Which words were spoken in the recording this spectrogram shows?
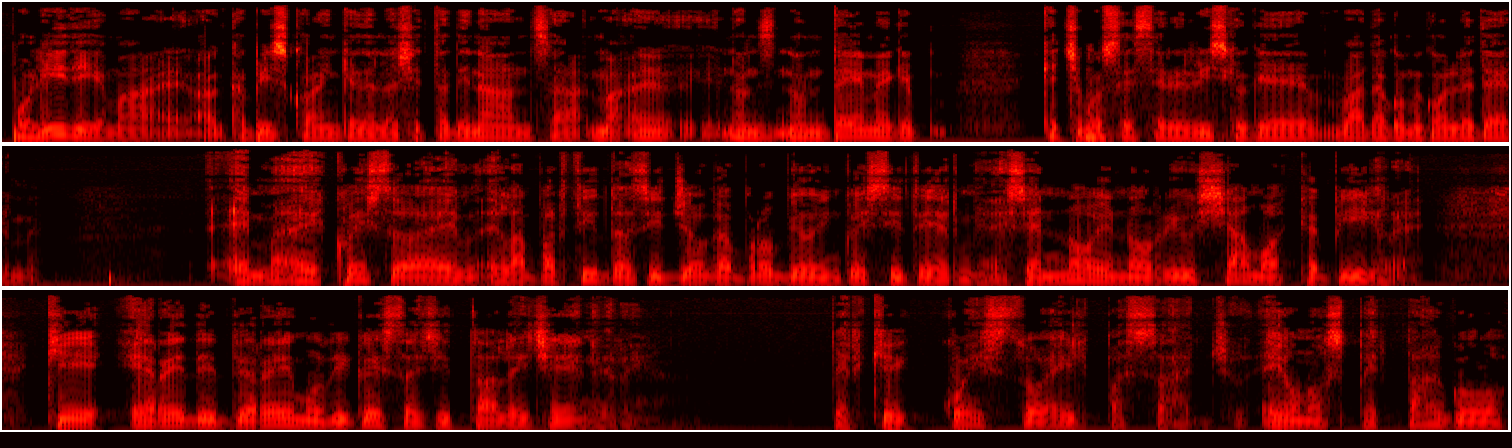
politiche, ma eh, capisco anche della cittadinanza, ma eh, non, non, teme che, che, ci possa essere il rischio che vada come con le terme? Eh, questo è, la partita si gioca proprio in questi termini. Se noi non riusciamo a capire che erediteremo di questa città le ceneri, perché questo è il passaggio, è uno spettacolo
